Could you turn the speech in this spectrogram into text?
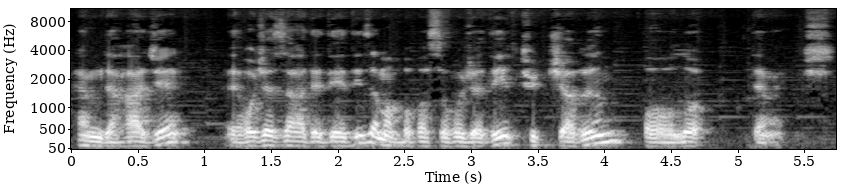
hem de hace e, hocazade dediği zaman babası hoca değil tüccarın oğlu demekmiş.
